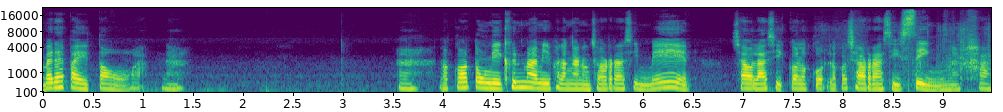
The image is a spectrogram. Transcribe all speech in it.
ไม่ได้ไปต่ออะนะอะแล้วก็ตรงนี้ขึ้นมามีพลังงานของชาวราศีเมษชาวราศีกรกฎแล้วก็ชาวราศีสิงห์นะคะ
